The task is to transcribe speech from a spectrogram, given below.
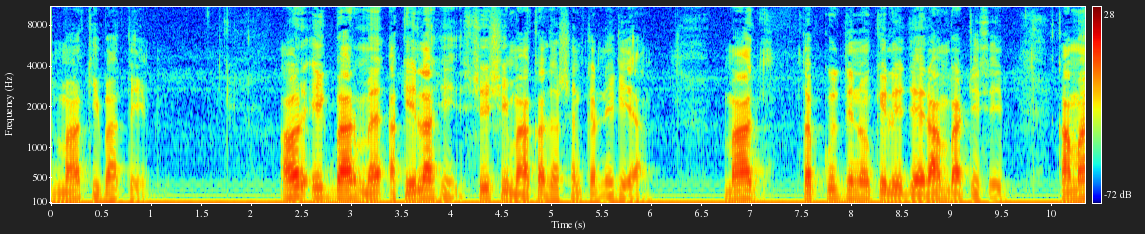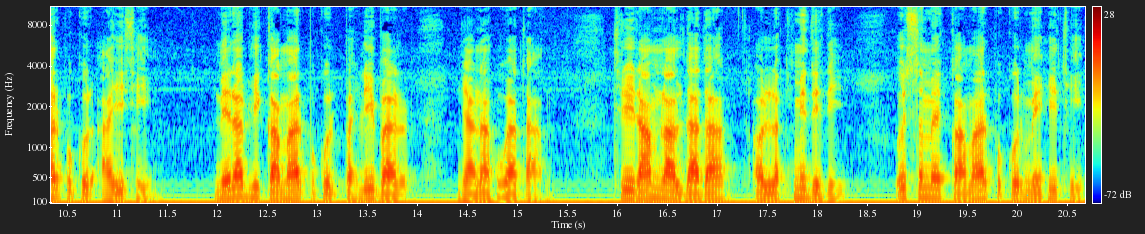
माँ की बातें। और एक बार मैं अकेला ही श्री श्री माँ का दर्शन करने गया। माँ तब कुछ दिनों के लिए जयराम बाटी से कामारपुकुर आई थी। मेरा भी कामारपुकुर पहली बार जाना हुआ था। श्री रामलाल दादा और लक्ष्मी दीदी उस समय कामारपुकुर में ही थी।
